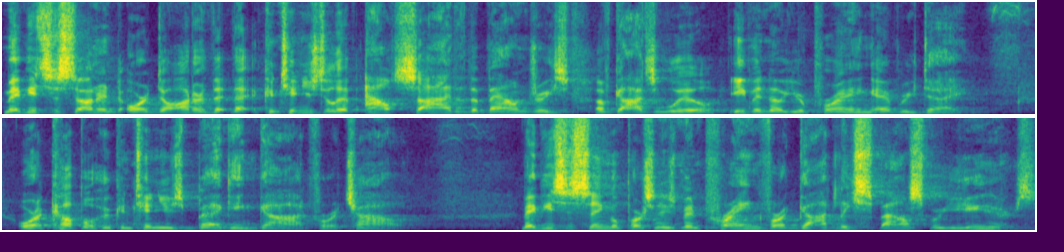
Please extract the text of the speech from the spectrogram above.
Maybe it's a son or a daughter that, that continues to live outside of the boundaries of God's will, even though you're praying every day. Or a couple who continues begging God for a child. Maybe it's a single person who's been praying for a godly spouse for years.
